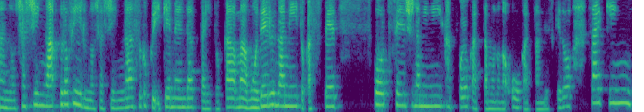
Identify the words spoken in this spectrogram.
あの写真が、プロフィールの写真がすごくイケメンだったりとか、まあ、モデル並みとかスペーススポーツ選手並みにかっこよかったものが多かったんですけど、最近、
